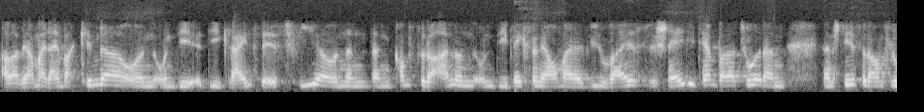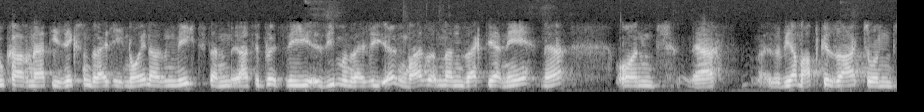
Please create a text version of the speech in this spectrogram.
Aber wir haben halt einfach Kinder und, und die, die kleinste ist vier und dann, dann kommst du da an und, und die wechseln ja auch mal, wie du weißt, schnell die Temperatur. Dann, dann stehst du da am Flughafen, hat die 36,9 aus dem Nichts, dann hat sie plötzlich 37 irgendwas und dann sagt der, nee, ne? Und ja, also wir haben abgesagt und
